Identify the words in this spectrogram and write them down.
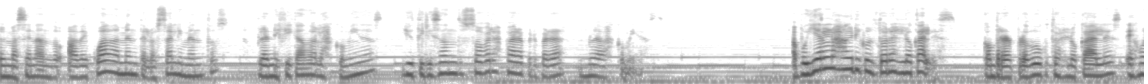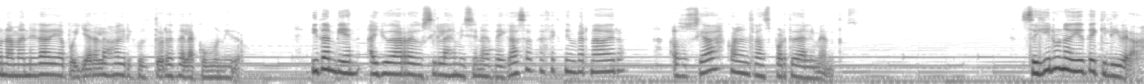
almacenando adecuadamente los alimentos, planificando las comidas y utilizando sobras para preparar nuevas comidas. Apoyar a los agricultores locales. Comprar productos locales es una manera de apoyar a los agricultores de la comunidad y también ayuda a reducir las emisiones de gases de efecto invernadero asociadas con el transporte de alimentos. Seguir una dieta equilibrada.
